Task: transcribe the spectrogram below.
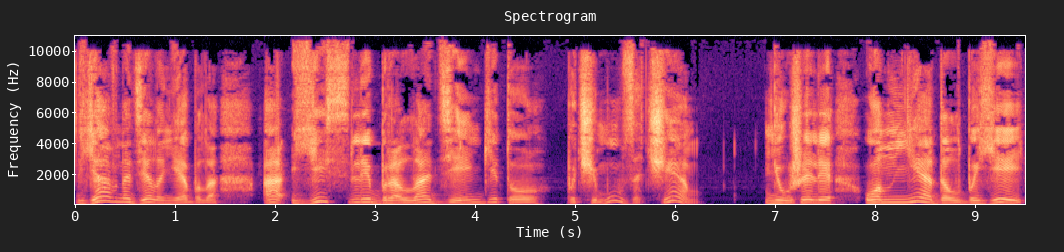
явно дела не было. А если брала деньги, то почему, зачем? Неужели он не дал бы ей,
